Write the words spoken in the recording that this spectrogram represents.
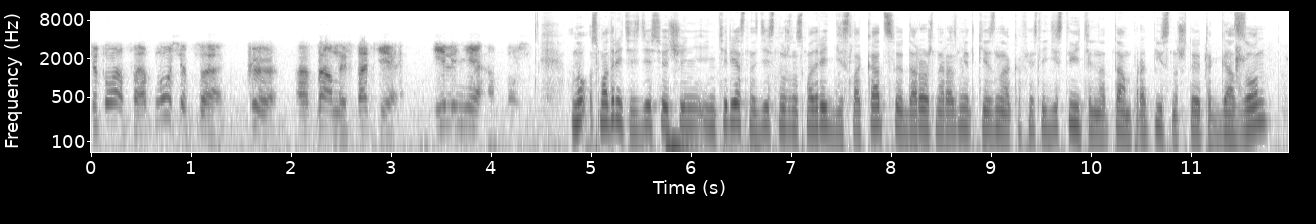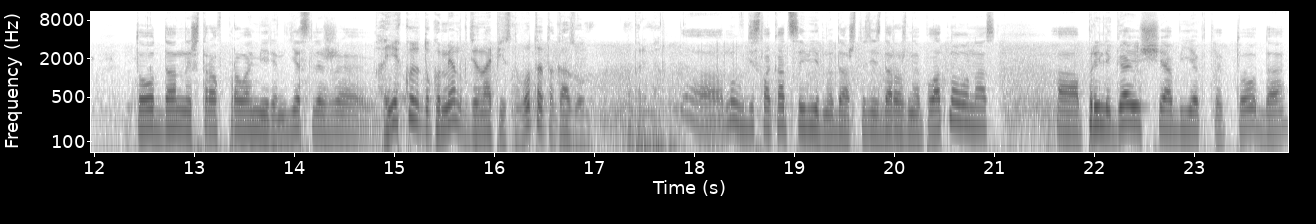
ситуация относится к э, данной статье или не относится? Ну, смотрите, здесь очень интересно. Здесь нужно смотреть дислокацию дорожной разметки и знаков. Если действительно там прописано, что это газон, то данный штраф правомерен. Если же, А есть какой-то документ, где написано, вот это газон, например. а, ну, в дислокации видно, да, что здесь дорожное полотно у нас, а, прилегающие объекты, то да,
